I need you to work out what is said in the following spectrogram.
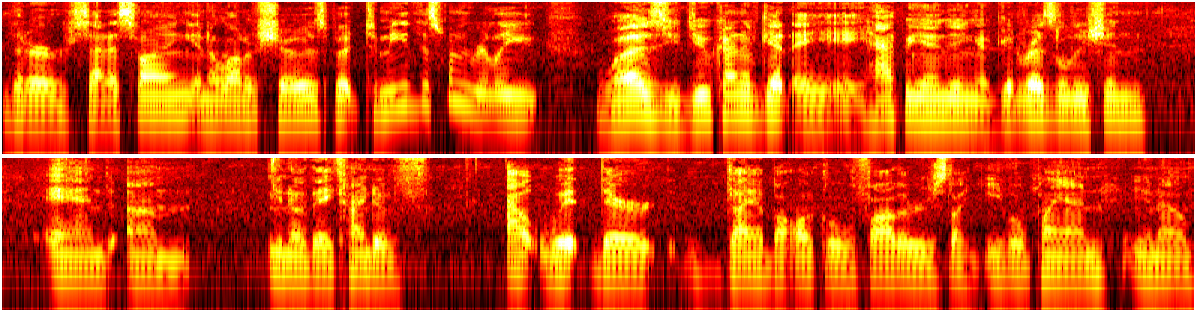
that are satisfying in a lot of shows but to me this one really was. You do kind of get a, a happy ending, a good resolution, and um, you know they kind of outwit their diabolical father's like evil plan. You know,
